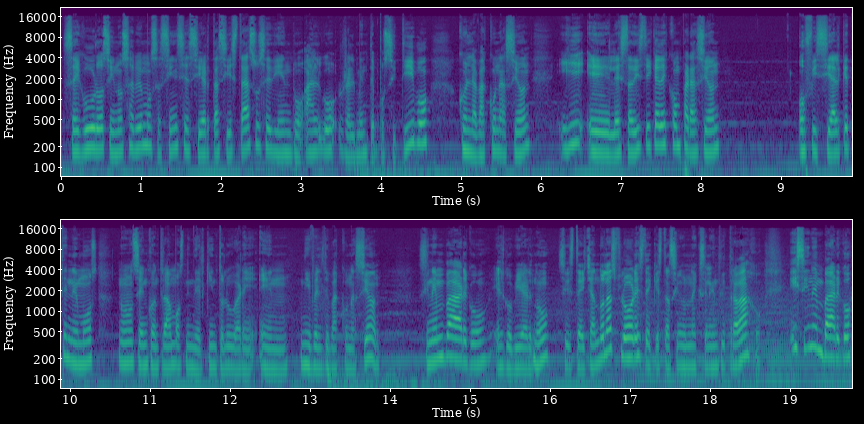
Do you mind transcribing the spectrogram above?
seguros y no sabemos a ciencia cierta si está sucediendo algo realmente positivo con la vacunación y eh, la estadística de comparación oficial que tenemos no nos encontramos ni en el quinto lugar en nivel de vacunación. Sin embargo, el gobierno se está echando las flores de que está haciendo un excelente trabajo. Y sin embargo,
